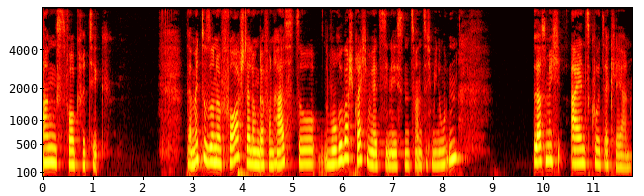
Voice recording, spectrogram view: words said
Angst vor Kritik. Damit du so eine Vorstellung davon hast, so worüber sprechen wir jetzt die nächsten 20 Minuten, lass mich eins kurz erklären.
